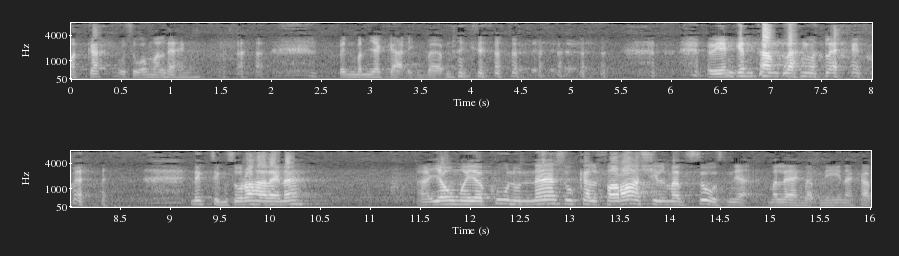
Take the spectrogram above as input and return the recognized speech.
มักกะรู้สึกว่ามาแรง เป็นบรรยากาศอีกแบบนึงเรียนกันท่ามกลางมาแรงนึกถึงสุราอะไรนะยามยาคูนุนนาสุคัลฟาราชิลมับซูสเนี่ยมแมลงแบบนี้นะครับ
